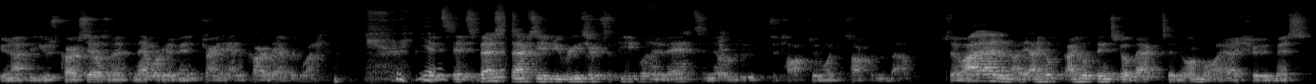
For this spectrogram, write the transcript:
You're not the used car salesman at the network event trying to hand the car to everyone. yes. It's, it's best actually if you research the people in advance and know who to talk to and what to talk to them about. So I, I don't know. I, I hope I hope things go back to normal. I, I sure do miss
